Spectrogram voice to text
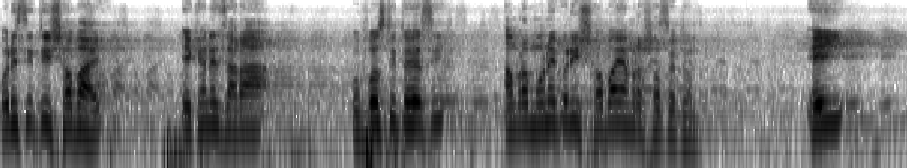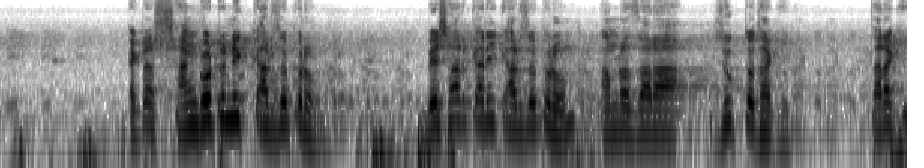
পরিস্থিতি সবাই। এখানে যারা উপস্থিত হয়েছি, আমরা মনে করি সবাই আমরা সচেতন। এই একটা সাংগঠনিক কার্যক্রম, বেসরকারি কার্যক্রম আমরা যারা যুক্ত থাকি, তারা কি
